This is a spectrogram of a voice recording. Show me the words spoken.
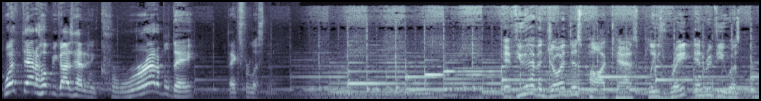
with that, I hope you guys had an incredible day. Thanks for listening. If you have enjoyed this podcast, please rate and review us.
